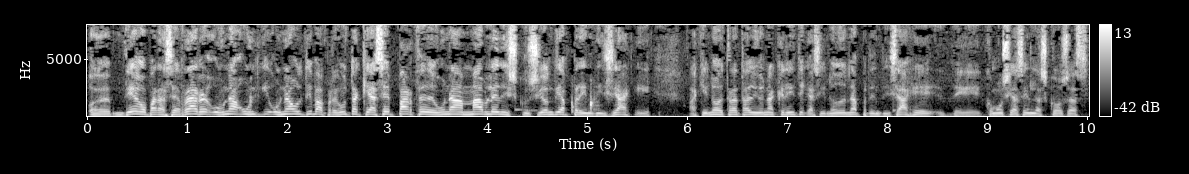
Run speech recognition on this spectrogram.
eh, Diego, para cerrar, una, una última pregunta que hace parte de una amable discusión de aprendizaje. Aquí no se trata de una crítica, sino de un aprendizaje de cómo se hacen las cosas.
